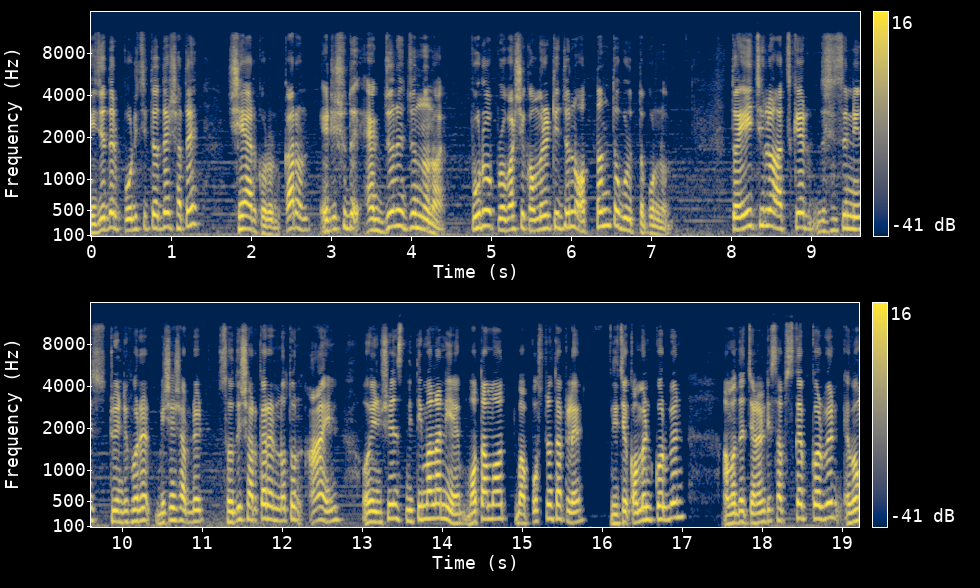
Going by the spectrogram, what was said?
নিজেদের পরিচিতদের সাথে শেয়ার করুন। কারণ এটি শুধু একজনের জন্য নয়, পুরো প্রবাসী কমিউনিটির জন্য অত্যন্ত গুরুত্বপূর্ণ। তো এই ছিল আজকের ডিসিসি নিউজ টোয়েন্টি ফোরের বিশেষ আপডেট সৌদি সরকারের নতুন আইন ও ইন্স্যুরেন্স নীতিমালা নিয়ে মতামত বা প্রশ্ন থাকলে নিচে কমেন্ট করবেন, আমাদের চ্যানেলটি সাবস্ক্রাইব করবেন এবং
